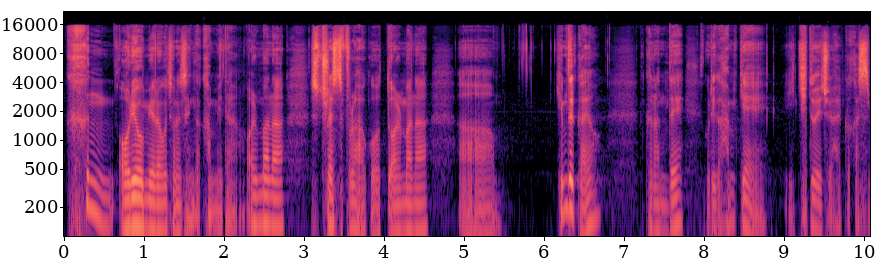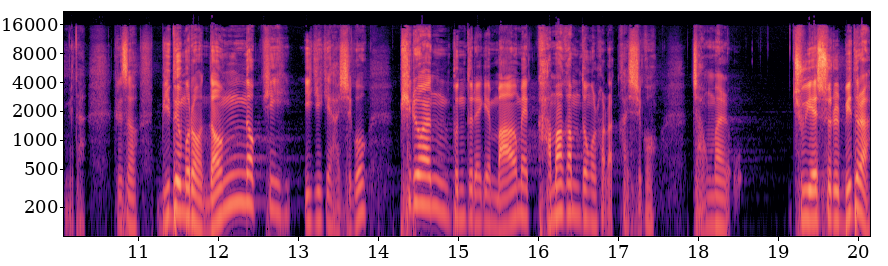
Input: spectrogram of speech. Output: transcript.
큰 어려움이라고 저는 생각합니다. 얼마나 스트레스풀하고 또 얼마나 아, 힘들까요? 그런데 우리가 함께 기도해 줘야 할 것 같습니다. 그래서 믿음으로 넉넉히 이기게 하시고 필요한 분들에게 마음의 감화 감동을 허락하시고 정말 주 예수를 믿으라.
